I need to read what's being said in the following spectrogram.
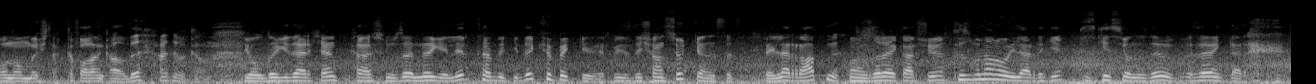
10-15 dakika falan kaldı. Hadi bakalım. Yolda giderken karşımıza ne gelir? Tabii ki de köpek gelir. Bizde şans yok ki anasını satayım. Beyler rahat mı? Manzaraya karşı. Kız mı lan o ilerideki? Kız kesiyorsunuz değil mi? Pezevenkler.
